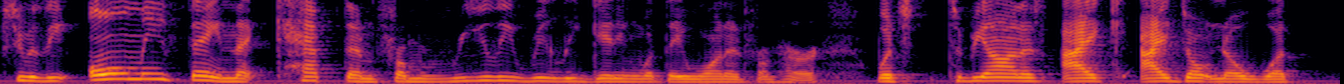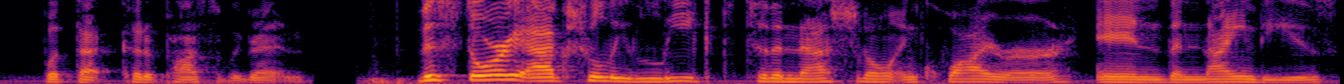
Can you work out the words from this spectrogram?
She was the only thing that kept them from really, really getting what they wanted from her. Which, to be honest, I, I don't know what, what that could have possibly been. This story actually leaked to the National Enquirer in the 90s.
